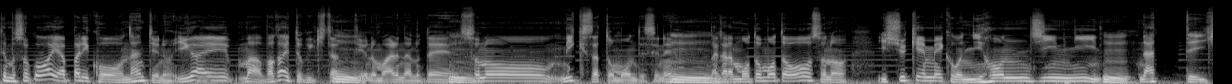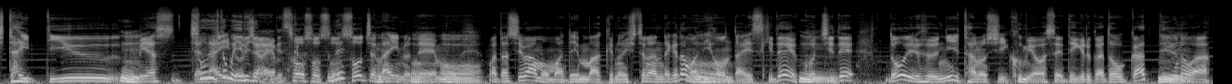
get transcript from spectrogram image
でもそこはやっぱりこうなんていうの意外、まあ若い時来たっていうのもあれなので、うん。そのミックスだと思うんですよね、うん。だからもともとその一生懸命こう日本人にうん。なっていきたいっていう目安じゃないので、そういう人もいるじゃないですか。そうそうそう、ね。そうじゃないので、うん。もう、うん私はもうまあデンマークの人なんだけど、まあ、うん。日本大好きで、うん。こっちでどういうふうに楽しい組み合わせできるかどうかっていうのは、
